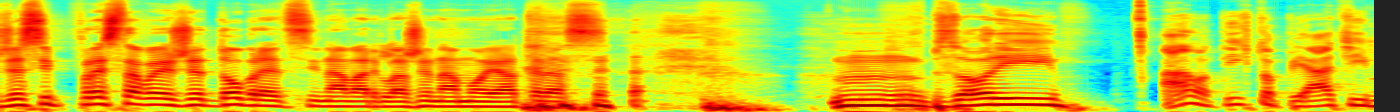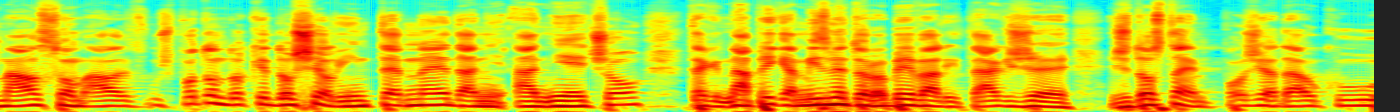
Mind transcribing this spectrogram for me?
že si predstavuješ, že dobre si navarila žena moja teraz. Mm, vzory, áno, týchto piatich mal som, ale už potom, keď došiel internet a, a niečo, tak napríklad my sme to robievali tak, že, že dostanem požiadavku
